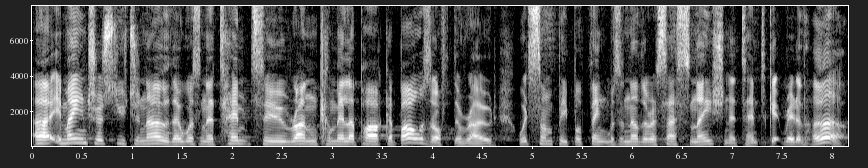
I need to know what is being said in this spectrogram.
Uh, it may interest you to know there was an attempt to run Camilla Parker Bowles off the road, which some people think was another assassination attempt to get rid of her.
